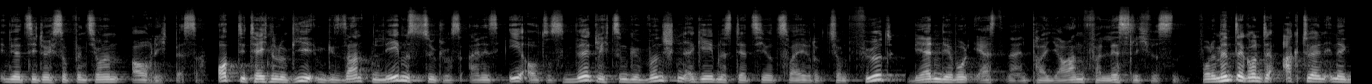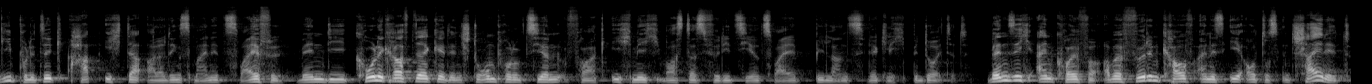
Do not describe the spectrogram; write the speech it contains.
wird sie durch Subventionen auch nicht besser. Ob die Technologie im gesamten Lebenszyklus eines E-Autos wirklich zum gewünschten Ergebnis der CO2-Reduktion führt, werden wir wohl erst in ein paar Jahren verlässlich wissen. Vor dem Hintergrund der aktuellen Energiepolitik habe ich da allerdings meine Zweifel. Wenn die Kohlekraftwerke den Strom produzieren, frage ich mich, was das für die CO2-Bilanz wirklich bedeutet. Wenn sich ein Käufer aber für den Kauf eines E-Autos entscheidet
